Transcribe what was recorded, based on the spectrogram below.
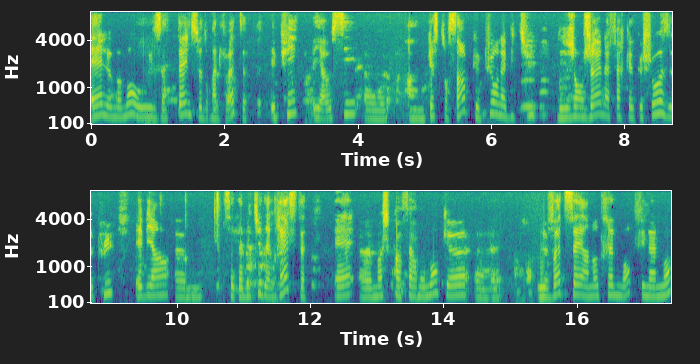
et le moment où ils atteignent ce droit de vote. Et puis, il y a aussi euh, une question simple, que plus on habitue les gens jeunes à faire quelque chose, plus, eh bien, euh, cette habitude, elle reste. Et euh, moi, je crois fermement que euh, le vote, c'est un entraînement finalement,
